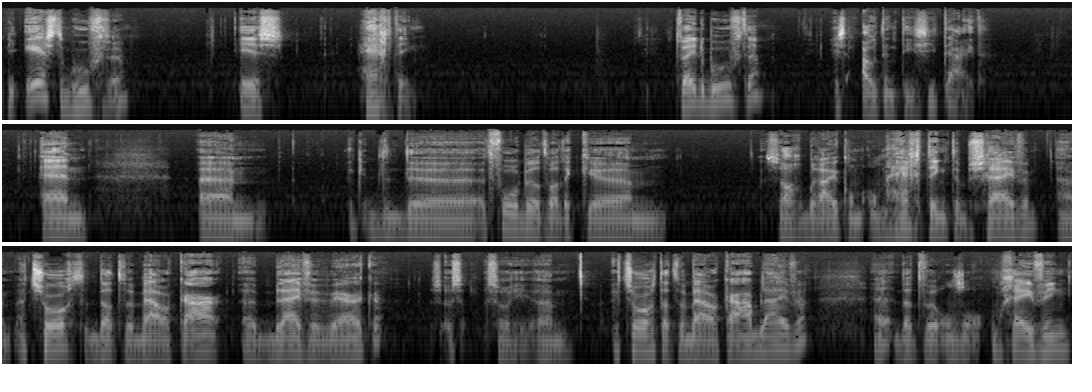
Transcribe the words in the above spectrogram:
Die eerste behoefte is hechting. tweede behoefte is authenticiteit. En ehm, de, het voorbeeld wat ik um, zal gebruiken om, om hechting te beschrijven. Um, het zorgt dat we bij elkaar uh, blijven werken. Sorry, het zorgt dat we bij elkaar blijven. Hè, dat we onze omgeving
